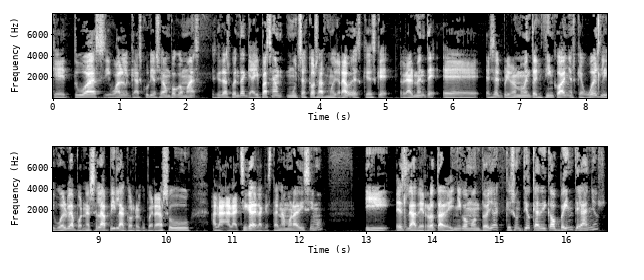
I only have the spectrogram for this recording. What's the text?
que tú has, igual que has curioseado un poco más, es que te das cuenta que ahí pasan muchas cosas muy graves, que es que realmente eh, es el primer momento en cinco años que Wesley vuelve a ponerse la pila con recuperar a su a la, a la chica de la que está enamoradísimo y es la derrota de Íñigo Montoya, que es un tío que ha dedicado 20 años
